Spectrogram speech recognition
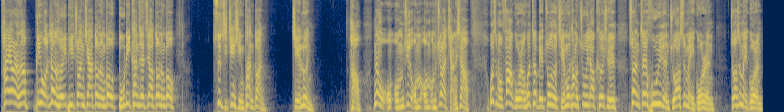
他要能让另外任何一批专家都能够独立看这些资料，都能够自己进行判断结论。好，那我我们就我们我们我们就来讲一下，为什么法国人会特别做这个节目？他们注意到科学，虽然这些呼吁人主要是美国人，主要是美国人。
